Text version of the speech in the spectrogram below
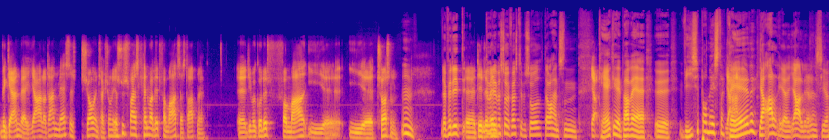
vil gerne være jarl, og der er en masse sjove interaktioner. Jeg synes faktisk, han var lidt for meget til at starte med. Øh, de var gået lidt for meget i, øh, i øh, tossen. Mm. Ja, fordi det, Øh, det er det var det, man så i første episode. Der var han sådan, Ja. kan jeg ikke bare være øh, viceborgmester, Ja. greve, jarl? Ja, jarl, det er det, han siger.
